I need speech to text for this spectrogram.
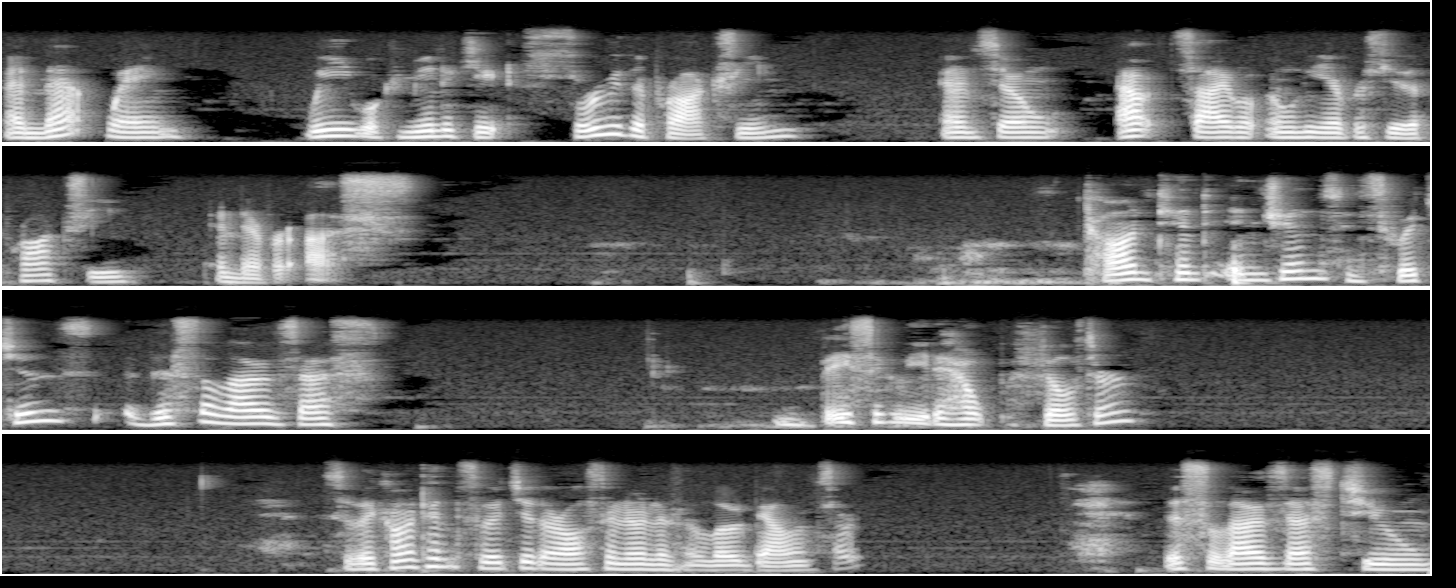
and that way we will communicate through the proxy, and so outside will only ever see the proxy and never us. Content engines and switches, this allows us basically to help filter. So the content switches are also known as a load balancer. This allows us to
